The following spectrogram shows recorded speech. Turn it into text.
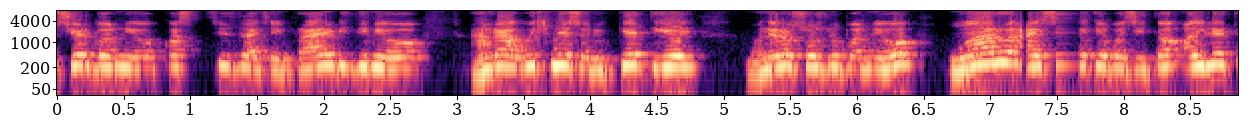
सेट गर्ने हो कस चिजलाई चाहिँ प्रायोरिटी दिने हो। हाम्रा विकनेसहरू के थिए भनेर सोच्नुपर्ने हो। उहाँहरू आइसकेपछि त अहिले त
